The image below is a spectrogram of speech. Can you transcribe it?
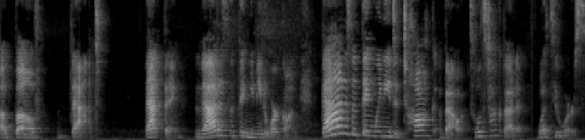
above that? That thing. That is the thing you need to work on. That is the thing we need to talk about. So let's talk about it. What's yours?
